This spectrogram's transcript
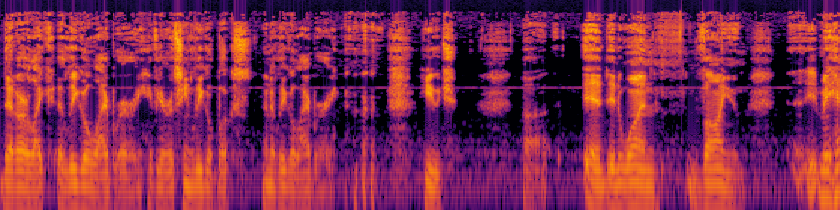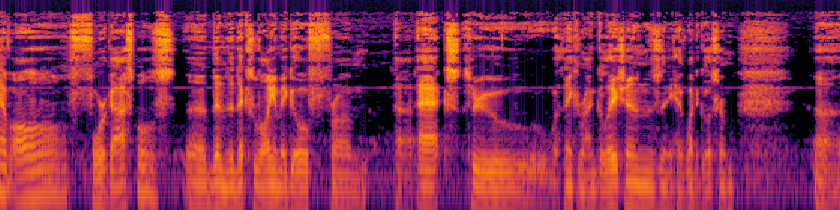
that are like a legal library. Have you ever seen legal books in a legal library? Huge. Uh, and in one volume. It may have all four gospels. Uh, then the next volume may go from uh, Acts through, I think, around Galatians, and you have one that goes from uh,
